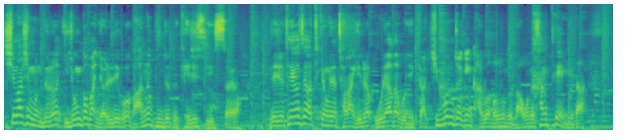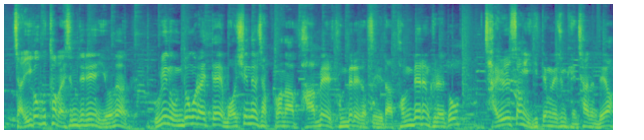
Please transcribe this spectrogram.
심하신 분들은 이 정도만 열리고 많은 분들도 계실 수 있어요. 근데 이제 태현생 같은 경우에는 저랑 일을 오래 하다 보니까 기본적인 각은 어느 정도 나오는 상태입니다. 자, 이거부터 말씀드리는 이유는 우리는 운동을 할 때 머신을 잡거나 바벨, 덤벨을 잡습니다. 덤벨은 그래도 자율성이 있기 때문에 좀 괜찮은데요.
